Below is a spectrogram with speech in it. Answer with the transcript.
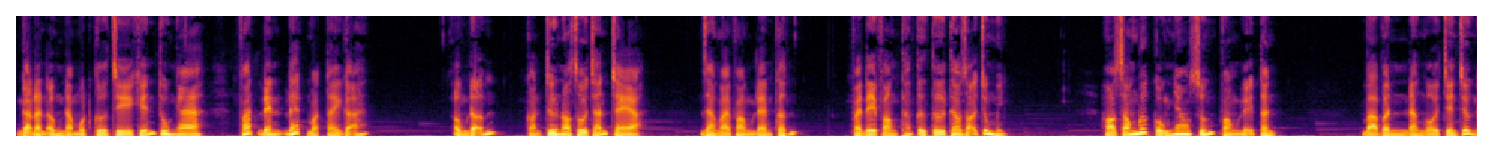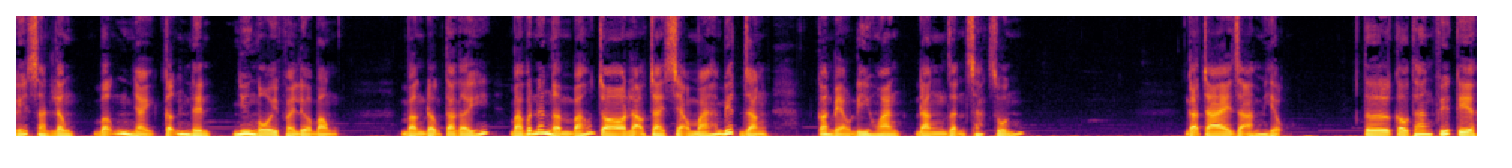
Gã đàn ông làm một cử chỉ khiến Thu Nga phát đen đét vào tay gã. Ông đẫm, còn chưa no sôi chán chè à? Ra ngoài phòng lém cấm, phải đề phòng thám tử tư theo dõi chúng mình. Họ sóng bước cùng nhau xuống phòng lễ tân. Bà Vân đang ngồi trên chiếc ghế salon, bỗng nhảy cẫng lên như ngồi phải lừa bỏng. Bằng động tác ấy, bà Vân đã ngầm báo cho lão trai sẹo má biết rằng con mèo đi hoang đang dẫn xác xuống. Gã trai ra ám hiệu. Từ cầu thang phía kia,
